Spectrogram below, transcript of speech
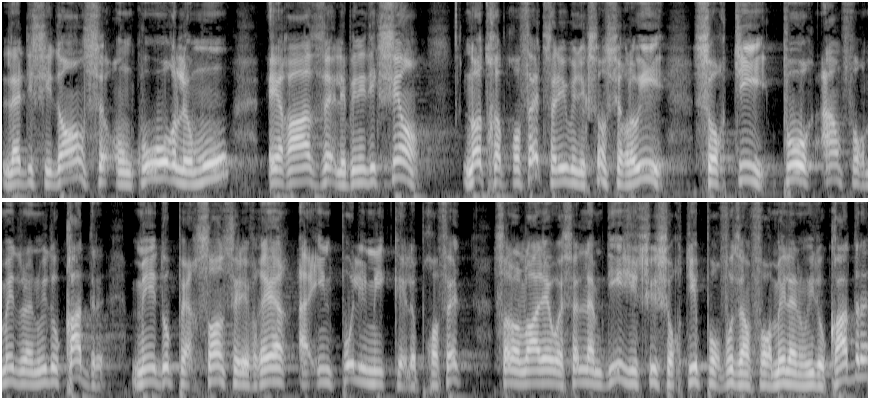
La dissidence en cours, le mot, érase les bénédictions. Notre prophète, salut bénédiction sur lui, sorti pour informer de la nuit du cadre, mais deux personnes s'élèvèrent à une polémique. Le prophète, sallallahu alayhi wa sallam, dit, je suis sorti pour vous informer la nuit du cadre,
